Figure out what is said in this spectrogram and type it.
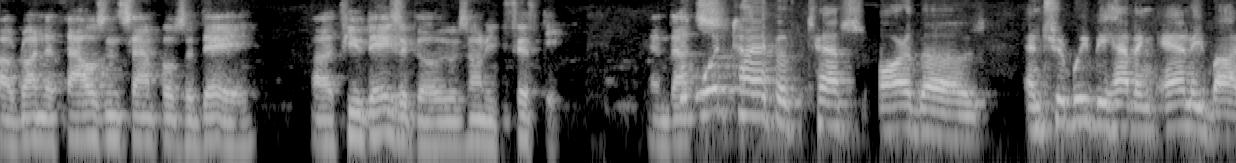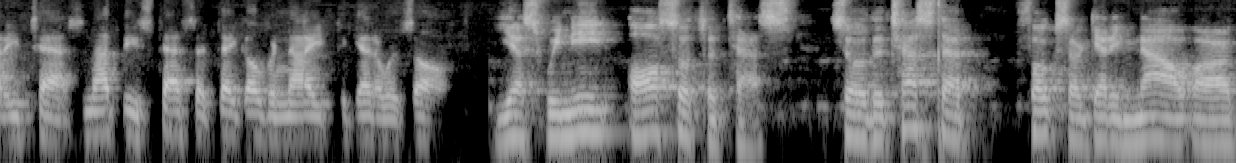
uh, run a thousand samples a day. a few days ago, it was only 50. And that's. But what type of tests are those? And should we be having antibody tests, not these tests that take overnight to get a result? Yes, we need all sorts of tests. So the tests that folks are getting now are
